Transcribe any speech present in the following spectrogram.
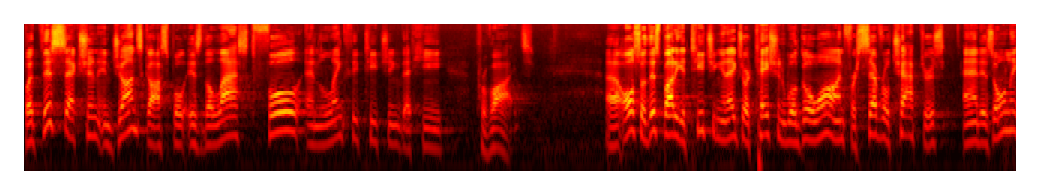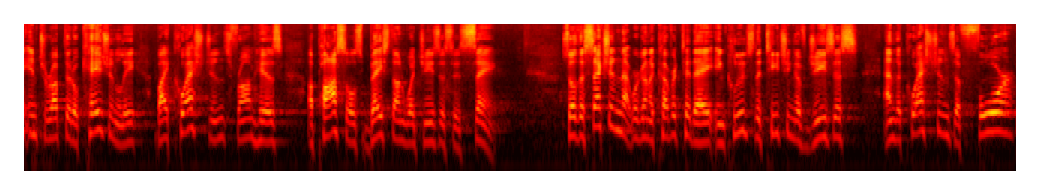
But this section in John's gospel is the last full and lengthy teaching that he provides. Uh, also, this body of teaching and exhortation will go on for several chapters and is only interrupted occasionally by questions from his apostles based on what Jesus is saying. So the section that we're going to cover today includes the teaching of Jesus and the questions of four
